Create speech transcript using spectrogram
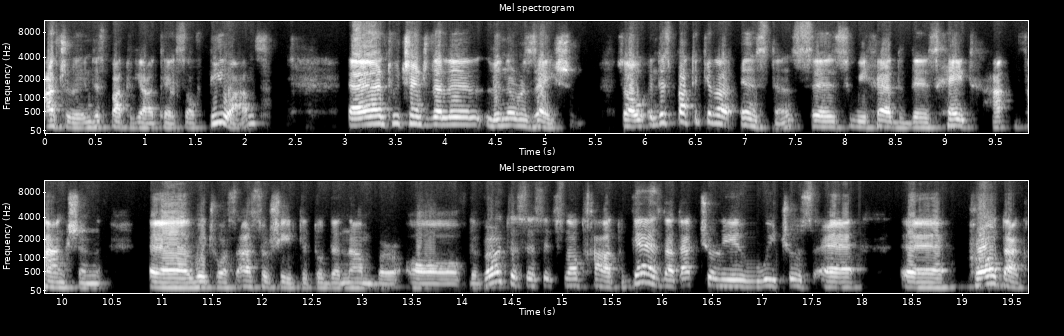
actually in this particular case of P1s, and we change the linearization. So in this particular instance, since we had this height function, uh, which was associated to the number of the vertices, it's not hard to guess that actually we choose a, a product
